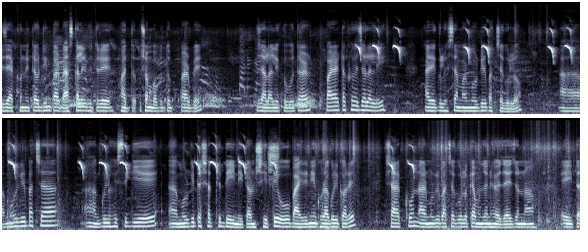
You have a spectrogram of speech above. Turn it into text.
এই যে এখন এটাও ডিম পারবে, আজকালের ভিতরে হয়তো সম্ভবত পারবে। জ্বালালি কবুতর। পায়রাটা খুবই জ্বালালি আর এগুলো হচ্ছে আমার মুরগির বাচ্চাগুলো। মুরগির বাচ্চা গুলো হচ্ছে গিয়ে মুরগিটার সাথে দেইনি, কারণ শীতে ও বাইরে নিয়ে ঘোরাঘুরি করে সারাক্ষণ, আর মুরগির বাচ্চাগুলো কেমন জানি হয়ে যায়। এই জন্য এইটা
